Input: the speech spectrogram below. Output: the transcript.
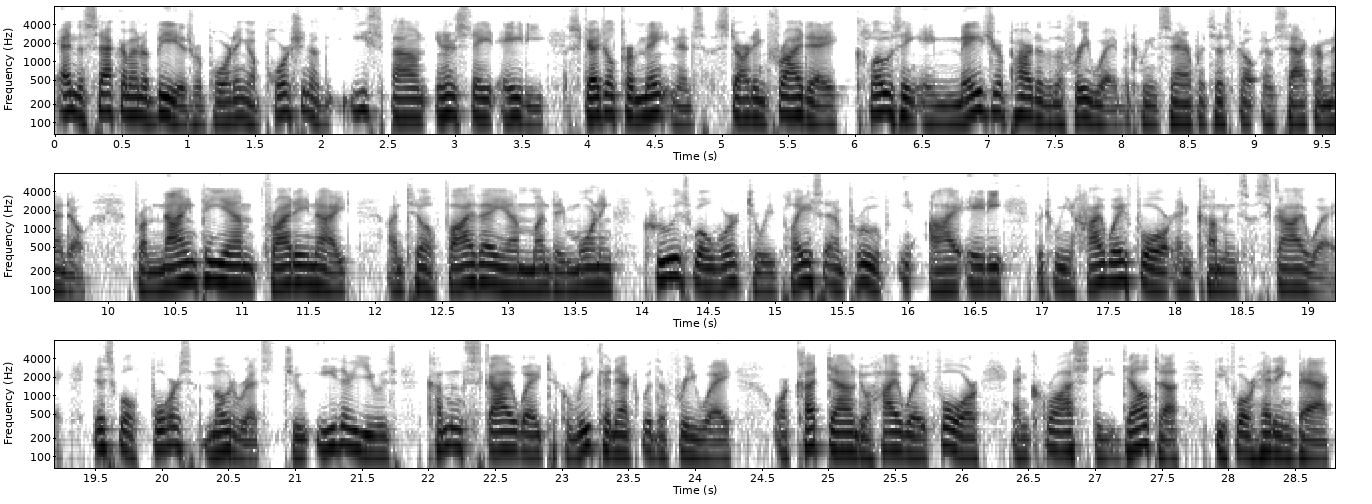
and the Sacramento Bee is reporting a portion of the eastbound Interstate 80 scheduled for maintenance starting Friday, closing a major part of the freeway between San Francisco and Sacramento. From 9 p.m. Friday night until 5 a.m. Monday morning, crews will work to replace and improve I 80 between Highway 4 and Cummings Skyway. This will force motorists to either use Cummings Skyway to reconnect with the freeway or cut down to Highway 4 and cross the Delta before heading back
